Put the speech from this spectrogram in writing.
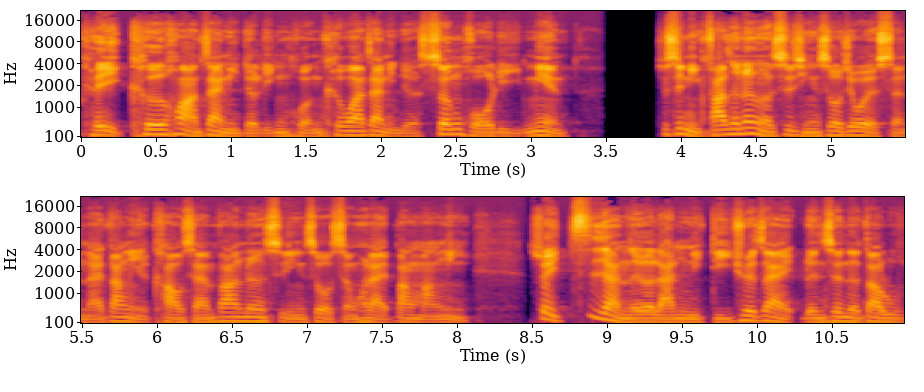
可以刻画在你的灵魂，刻画在你的生活里面，就是你发生任何事情的时候，就会有神来当你的靠山；发生任何事情的时候，神会来帮忙你。所以自然而然，你的确在人生的道路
